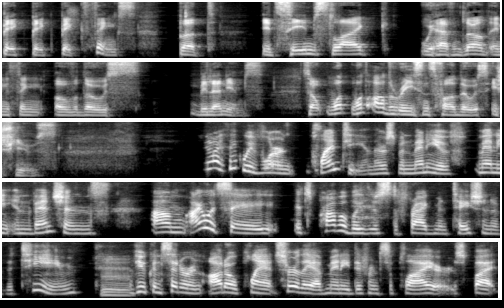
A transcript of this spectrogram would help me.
big, big, big things. But it seems like we haven't learned anything over those millenniums. So, what, what are the reasons for those issues? You know, I think we've learned plenty, and there's been many of many inventions um, I would say it's probably just the fragmentation of the team. Mm. If you consider an auto plant, sure they have many different suppliers, but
